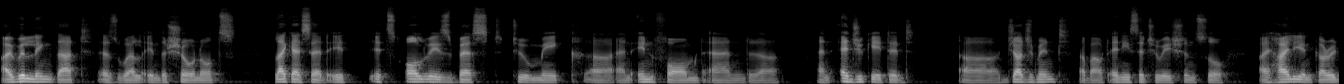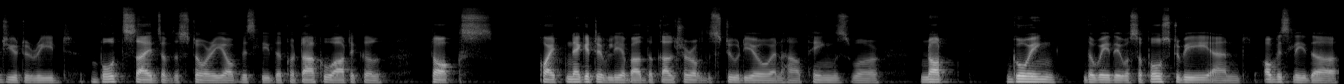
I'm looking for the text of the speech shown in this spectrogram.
i will link that as well in the show notes. Like i said it it's always best to make uh, an informed and uh, an educated uh, judgment about any situation. So I highly encourage you to read both sides of the story. Obviously, the Kotaku article talks quite negatively about the culture of the studio and how things were not going the way they were supposed to be. And obviously, the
